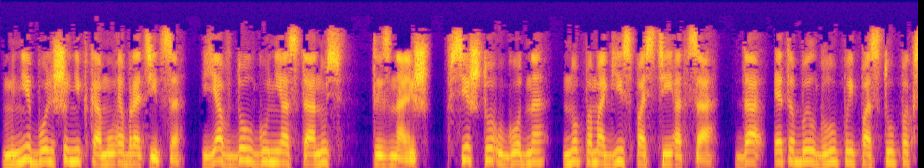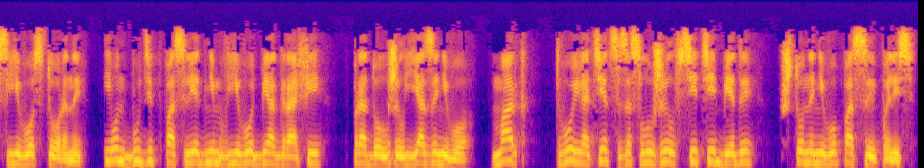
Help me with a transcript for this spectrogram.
Мне больше ни к кому обратиться. Я в долгу не останусь, ты знаешь, все что угодно, но помоги спасти отца. Да, это был глупый поступок с его стороны, и он будет последним в его биографии, продолжил я за него. Марк, Твой отец заслужил все те беды, что на него посыпались.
